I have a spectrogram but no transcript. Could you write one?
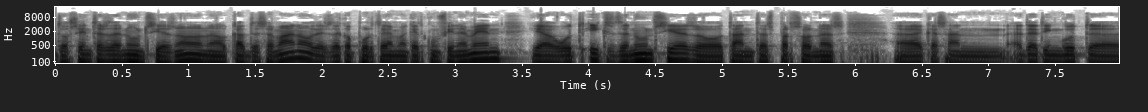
200 denúncies no? en el cap de setmana o des de que portem aquest confinament, hi ha hagut X denúncies o tantes persones eh, que s'han detingut eh,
